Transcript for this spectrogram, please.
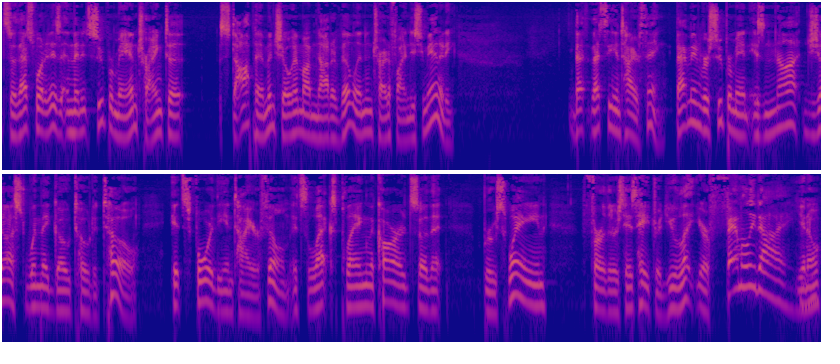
so that's what it is. And then it's Superman trying to stop him and show him I'm not a villain and try to find his humanity. That that's the entire thing. Batman vs Superman is not just when they go toe to toe. It's for the entire film. It's Lex playing the cards so that Bruce Wayne furthers his hatred. You let your family die, you mm-hmm. know?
